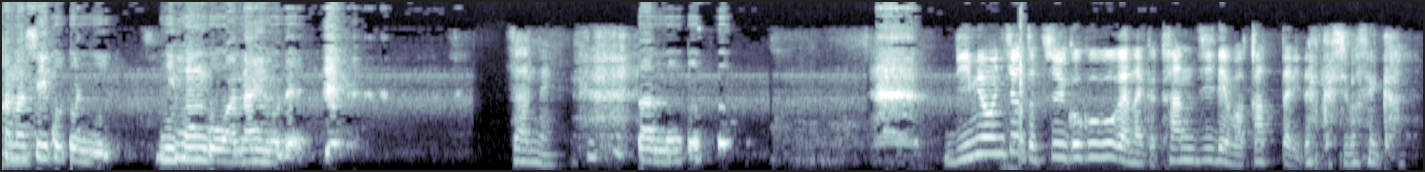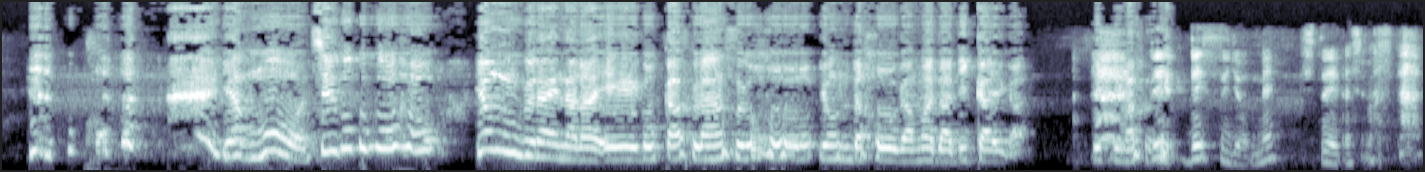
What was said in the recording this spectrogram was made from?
悲しいことに日本語はないので、残念。残念。微妙にちょっと中国語がなんか漢字で分かったりなんかしませんか？いや、もう中国語を読むぐらいなら英語かフランス語を読んだ方がまだ理解ができますでね。ですよね。失礼いたしました。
